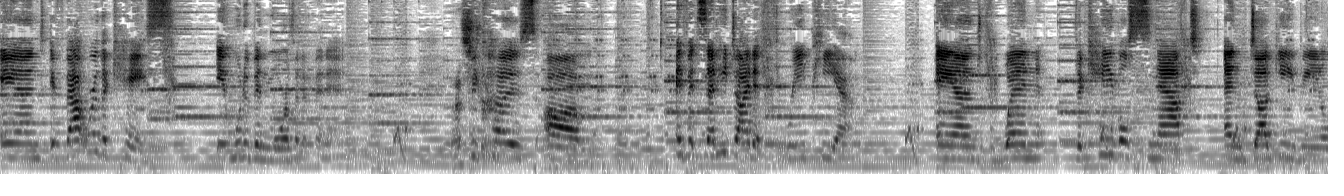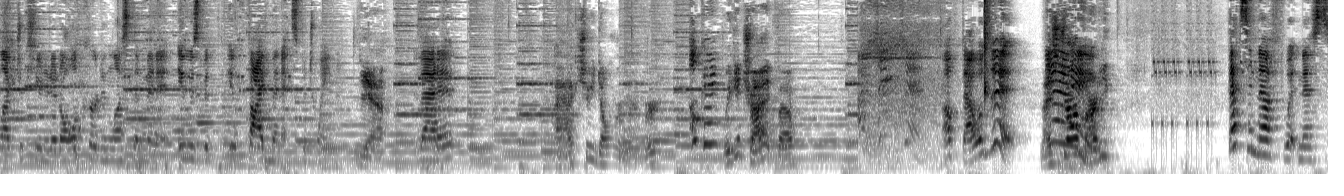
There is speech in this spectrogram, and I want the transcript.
And if that were the case, it would have been more than a minute. That's true. because um, if it said he died at 3 p.m. and when the cable snapped and Dougie being electrocuted, it all occurred in less than a minute. It was it was five minutes between. Yeah. Is that it? I actually don't remember. Okay. We can try it, Bo. Oh, that was it. Nice Yay! job, Marty. That's enough, witness.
